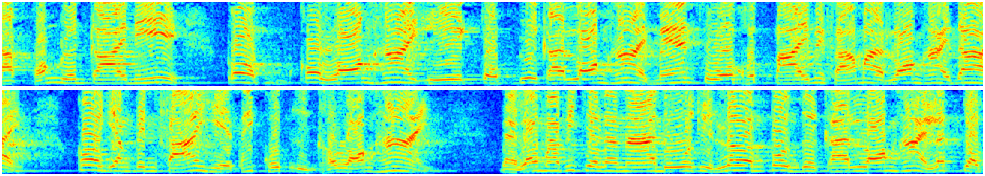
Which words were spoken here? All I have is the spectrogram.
ดับของเรือนกายนี้ ก็ก็ร้องไห้อีกจบด้วยการร้องไห้ แม้นตัวคนตายไม่สามารถร้องไห้ได้ ก็ยังเป็นสาเหตุให้คนอื่นเขาร้องไห้ แต่เรามาพิจารณาดูสิเริ่มต้นด้วยการร้องไห้ และจบ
